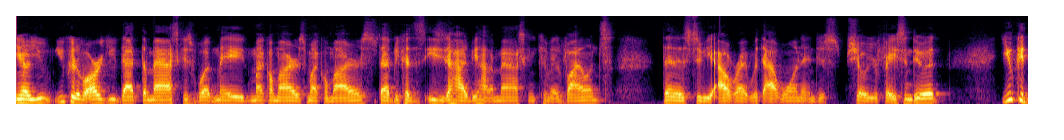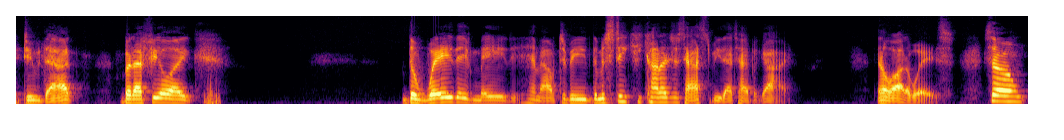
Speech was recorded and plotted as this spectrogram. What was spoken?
you know, you, you could have argued that the mask is what made Michael Myers Michael Myers, that because it's easy to hide behind a mask and commit violence than it is to be outright without one and just show your face and do it. You could do that, but I feel like the way they've made him out to be, the mystique, he kind of just has to be that type of guy in a lot of ways. So,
